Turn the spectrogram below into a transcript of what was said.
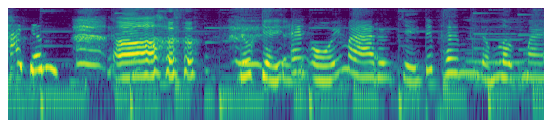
thái trinh ờ. Được chị an ủi mà được chị tiếp thêm động lực mà.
